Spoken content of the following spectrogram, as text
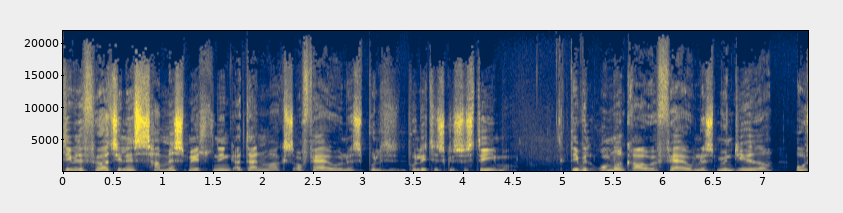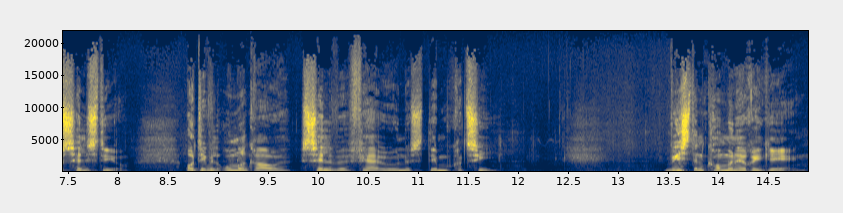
Det vil føre til en sammensmeltning af Danmarks og Færøernes politiske systemer. Det vil undergrave Færøernes myndigheder og selvstyre, og det vil undergrave selve Færøernes demokrati. Hvis den kommende regering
